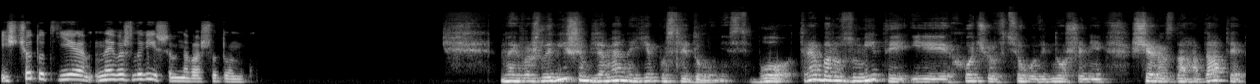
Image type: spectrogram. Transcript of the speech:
і що тут є найважливішим на вашу думку? Найважливішим для мене є послідовність, бо треба розуміти, і хочу в цьому відношенні ще раз нагадати,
